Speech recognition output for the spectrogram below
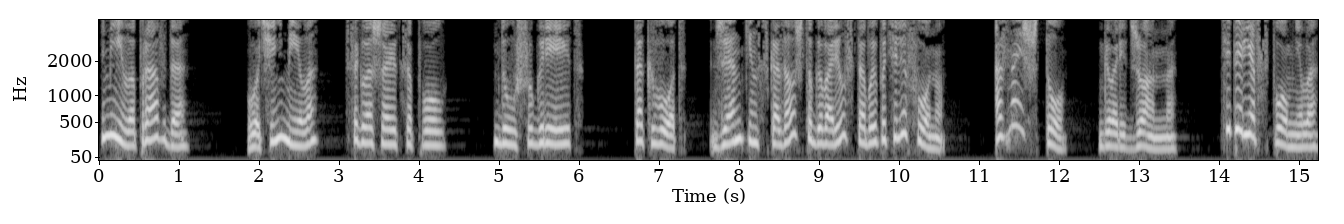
Мило, правда?» «Очень мило», — соглашается Пол. «Душу греет». «Так вот, Дженкинс сказал, что говорил с тобой по телефону». «А знаешь что?» — говорит Джоанна. «Теперь я вспомнила.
